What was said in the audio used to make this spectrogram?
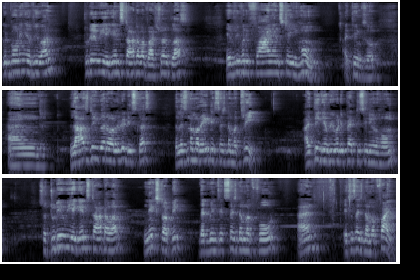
Good morning, everyone. Today we again start our virtual class. Everybody fine and staying home. I think so. And last day we were already discussed the lesson number eight, exercise number three. I think everybody practice in your home. So today we again start our next topic. That means exercise number four and exercise number five.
